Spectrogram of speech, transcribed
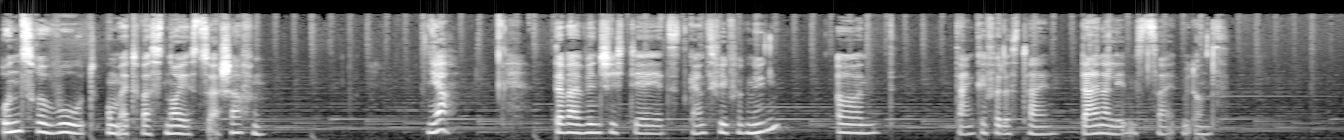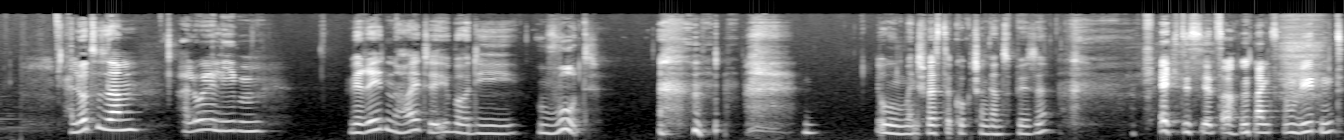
unsere Wut, um etwas Neues zu erschaffen? Ja, dabei wünsche ich dir jetzt ganz viel Vergnügen und danke für das Teilen deiner Lebenszeit mit uns. Hallo zusammen. Hallo ihr Lieben. Wir reden heute über die Wut. oh, meine Schwester guckt schon ganz böse. Vielleicht ist sie jetzt auch langsam wütend,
